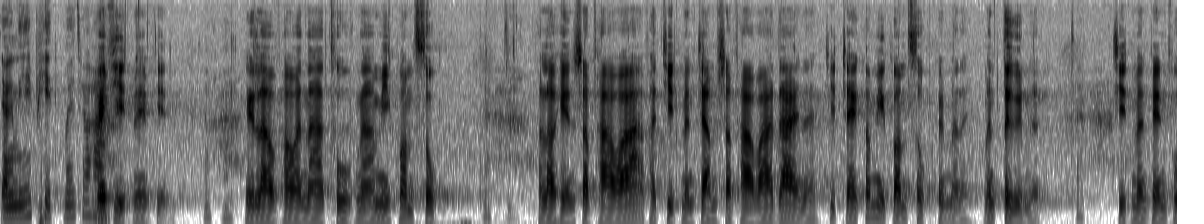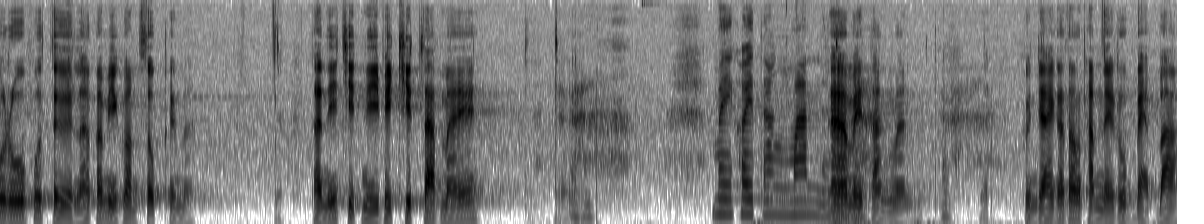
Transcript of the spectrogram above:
อย่างนี้ผิดไหมเจ้าค่ะ ไม่ผิดไม่ผิดเจ้า ค่ะคือเราภาวนาถูกนะมีความสุขพอเราเห็นสภาวะพอจิตมันจำสภาวะได้นะจิตใจก็มีความสุขขึ้นมาเลย มันตื่นนะจิตมันเป็นผู้รู้ผู้ตื่นแล้วก็มีความสุขขึ้นมา ตอนนี้จิตหนีไปคิดทราบไหมไม่ค่อยตั้งมั่นนะอ่าเจ้าค่ะไม่ตั้งมันคุณยายก็ต้องทำในรูปแบบบ้าง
